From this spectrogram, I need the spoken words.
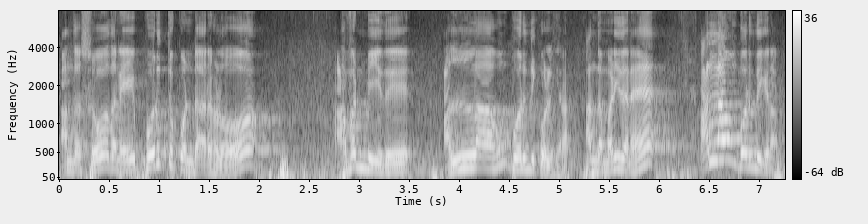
அந்த சோதனையை பொறுத்து கொண்டார்களோ அவன் மீது அல்லாவும் பொருந்திக் கொள்கிறான். அந்த மனிதனை அல்லாவும் பொருந்துகிறான்.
